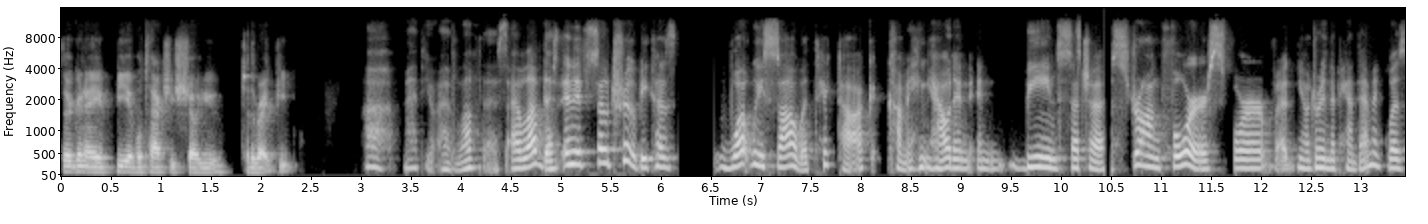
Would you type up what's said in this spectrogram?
they're going to be able to actually show you to the right people. Oh, Matthew, I love this. I love this. And it's so true because what we saw with TikTok coming out and, and being such a strong force for, uh, you know, during the pandemic was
